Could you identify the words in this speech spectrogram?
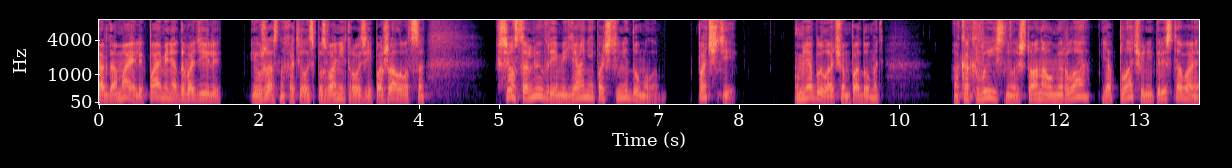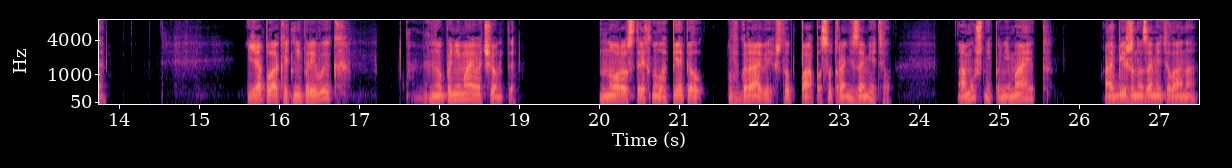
когда ма или па меня доводили, и ужасно хотелось позвонить Розе и пожаловаться. Все остальное время я о ней почти не думала. Почти. У меня было о чем подумать. А как выяснилось, что она умерла, я плачу, не переставая. Я плакать не привык, но понимаю, о чем ты. Нора стряхнула пепел в гравий, чтоб папа с утра не заметил. А муж не понимает, — обиженно заметила она.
